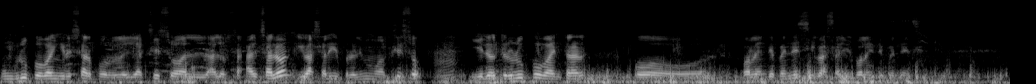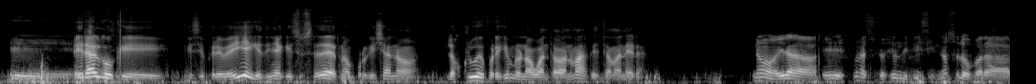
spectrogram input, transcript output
Un grupo va a ingresar por el acceso al, al, salón y va a salir por el mismo acceso. Y el otro grupo va a entrar por, por la Independencia y va a salir por la Independencia. Eh, Era algo que, se preveía y que tenía que suceder, ¿no? Porque ya no, los clubes, por ejemplo, no aguantaban más de esta manera. No, era, eh, fue una situación difícil, no solo para,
